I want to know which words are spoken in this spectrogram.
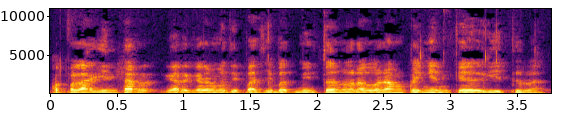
apalagi ntar gara-gara motivasi badminton orang-orang pengen kayak gitu lah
